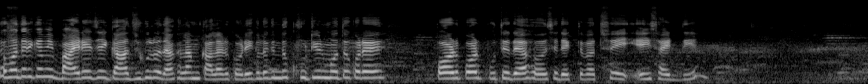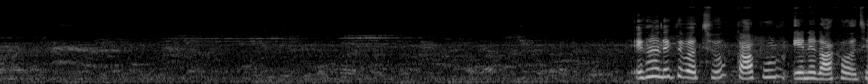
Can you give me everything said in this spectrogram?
তোমাদেরকে আমি বাইরে যে গাছগুলো দেখালাম কালার করে, এগুলো কিন্তু খুঁটির মতো করে পর পর পুঁতে দেওয়া হয়েছে, দেখতে পাচ্ছ এই এই সাইড দিয়ে। এখানে দেখতে পাচ্ছ কাপড় এনে রাখা হয়েছে।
